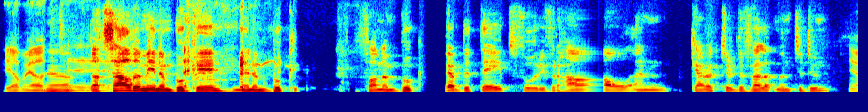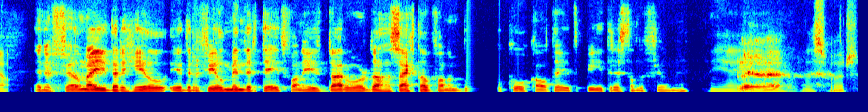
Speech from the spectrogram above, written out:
Ja, maar ja, het, Ja, eh, Datzelfde met een boek, hè. Met een boek. Van een boek heb je tijd voor je verhaal en character development te doen. Ja. In een film heb je er, heel, heb je er veel minder tijd van. Hè. Daar wordt dat gezegd dat van een boek ook altijd beter is dan de film. Hè. Ja, ja, ja, Ja. dat is waar.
